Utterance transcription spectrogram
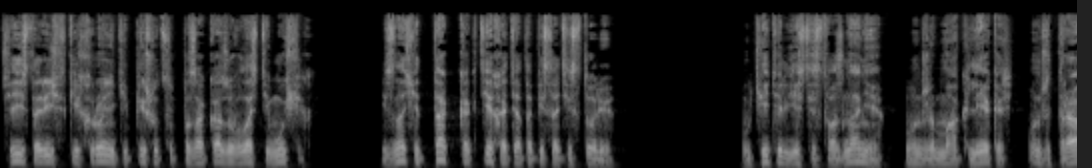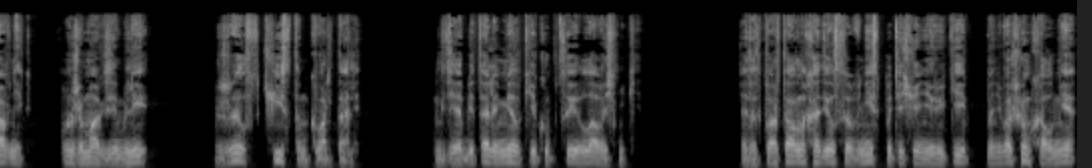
Все исторические хроники пишутся по заказу власть имущих. и значит так, как те хотят описать историю. Учитель естествознания, он же маг-лекарь, он же травник, он же маг земли, жил в чистом квартале, где обитали мелкие купцы и лавочники. Этот квартал находился вниз по течению реки, на небольшом холме,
